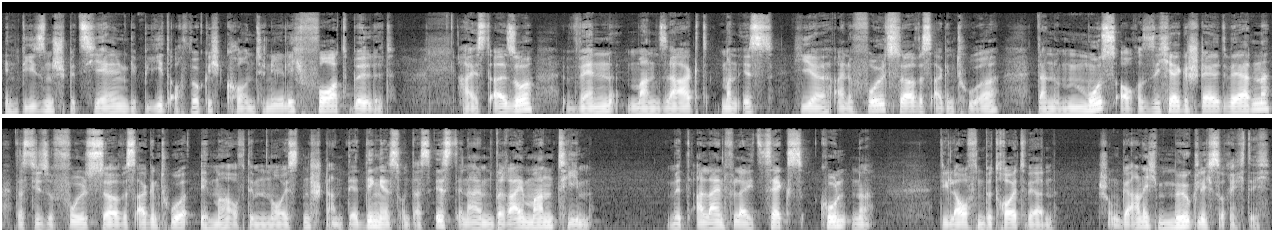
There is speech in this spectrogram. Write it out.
in diesem speziellen Gebiet auch wirklich kontinuierlich fortbildet. Heißt also, wenn man sagt, man ist hier eine Full-Service-Agentur, dann muss auch sichergestellt werden, dass diese Full-Service-Agentur immer auf dem neuesten Stand der Dinge ist. Und das ist in einem Drei-Mann-Team mit allein vielleicht sechs Kunden, die laufend betreut werden, schon gar nicht möglich so richtig.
